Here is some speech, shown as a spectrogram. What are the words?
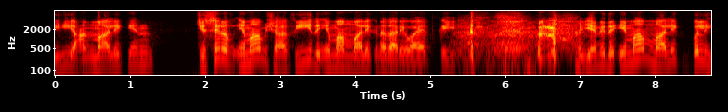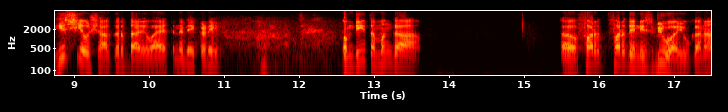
به عن مالک چې صرف امام شافعي د امام مالک نه دا روایت کوي یعنی د امام مالک بل هیڅ یو شاګرد دا روایت نه دی کړی هم دې تمنګا فرد فرد نسبی وایو کنه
